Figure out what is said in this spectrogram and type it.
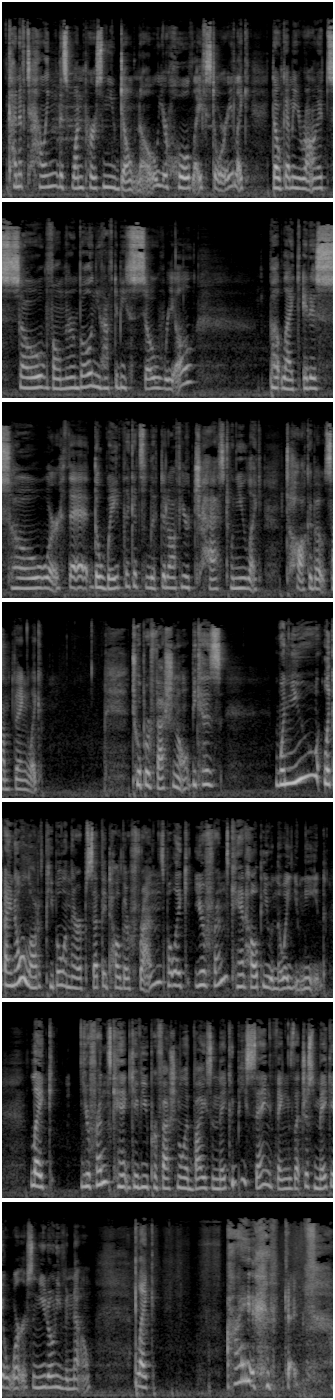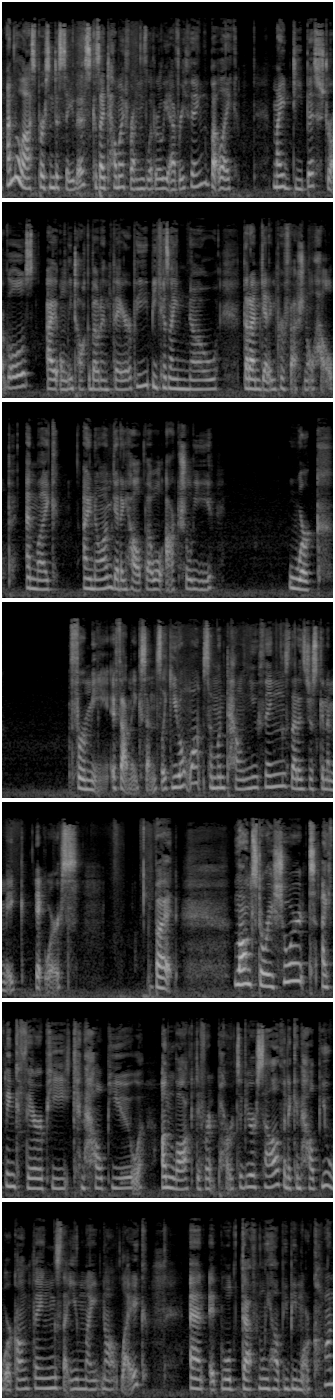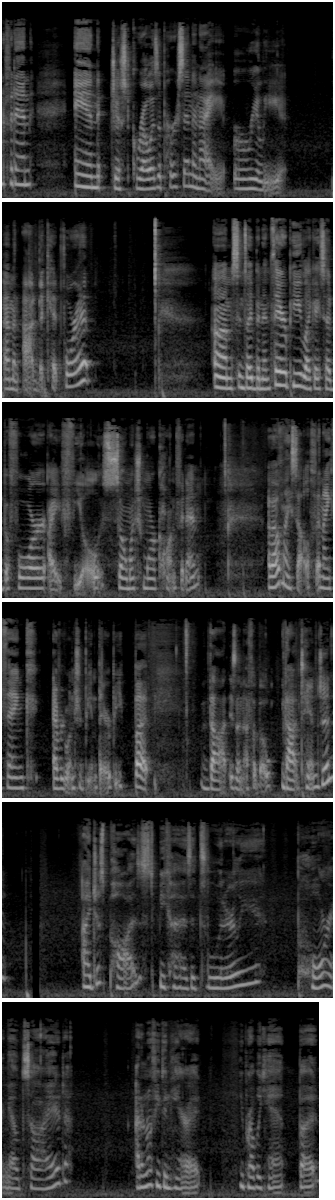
kind of telling this one person you don't know your whole life story. Like, don't get me wrong, it's so vulnerable and you have to be so real but like it is so worth it. The weight that gets lifted off your chest when you like talk about something like to a professional because when you like I know a lot of people when they're upset they tell their friends, but like your friends can't help you in the way you need. Like your friends can't give you professional advice and they could be saying things that just make it worse and you don't even know. Like I okay. I'm the last person to say this cuz I tell my friends literally everything, but like my deepest struggles I only talk about in therapy because I know that I'm getting professional help and like I know I'm getting help that will actually work for me if that makes sense. Like you don't want someone telling you things that is just to make it worse. But long story short, I think therapy can help you unlock different parts of yourself and it can help you work on things that you might not like and it will definitely help you be more confident and just grow as a person and I really am an advocate for it. Um, since I've been in therapy, like I said before, I feel so much more confident about myself, and I think everyone should be in therapy. But that is enough about that tangent. I just paused because it's literally pouring outside. I don't know if you can hear it. You probably can't, but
